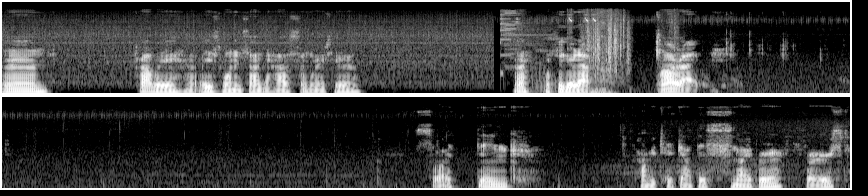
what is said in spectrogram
Um, probably at least one inside the house somewhere too. Huh, we'll figure it out. Alright. So I think probably take out this sniper first.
